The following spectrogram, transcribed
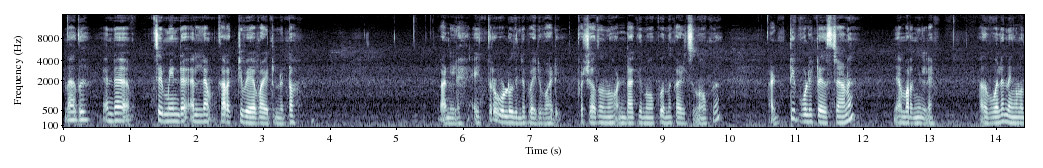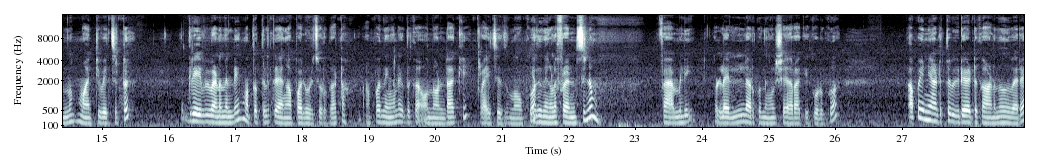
അതായത് എന്റെ ചെമ്മീന്റെ എല്ലാം കറക്റ്റ് വേവായിട്ടുണ്ട് കേട്ടോ. കണ്ടില്ലേ? ഇത്രേ ഉള്ളൂ ഇതിന്റെ പരിപാടി. പക്ഷെ അതൊന്ന് ഉണ്ടാക്കി നോക്കുമെന്ന് ഒന്ന് കഴിച്ച് നോക്ക്. അടിപൊളി ടേസ്റ്റാണ്. ഞാൻ പറഞ്ഞില്ലേ? അതുപോലെ നിങ്ങളൊന്ന് മാറ്റി വെച്ചിട്ട് ഗ്രേവി വേണമെന്നുണ്ടെങ്കിൽ മൊത്തത്തിൽ തേങ്ങാപ്പാൽ ഒഴിച്ചു കൊടുക്കുക കേട്ടോ. അപ്പോൾ നിങ്ങൾ ഇത് ഒന്ന് ഉണ്ടാക്കി ട്രൈ ചെയ്ത് നോക്കുക. ഇത് നിങ്ങളെ ഫ്രണ്ട്സിനും ഫാമിലി ഉള്ള എല്ലാവർക്കും നിങ്ങൾ ഷെയർ ആക്കി കൊടുക്കുക. അപ്പോൾ ഇനി അടുത്ത വീഡിയോ ആയിട്ട് കാണുന്നത് വരെ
